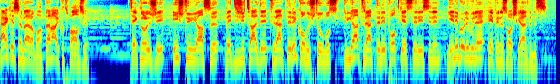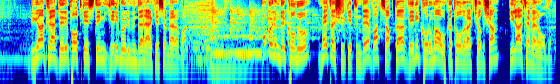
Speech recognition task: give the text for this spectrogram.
Herkese merhaba, ben Aykut Balcı. Teknoloji, iş dünyası ve dijitalde trendleri konuştuğumuz Dünya Trendleri Podcast serisinin yeni bölümüne hepiniz hoş geldiniz. Dünya Trendleri Podcast'in yeni bölümünden herkese merhaba. Bu bölümde konuğum Meta şirketinde WhatsApp'ta veri koruma avukatı olarak çalışan Hilal Temel oldu.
